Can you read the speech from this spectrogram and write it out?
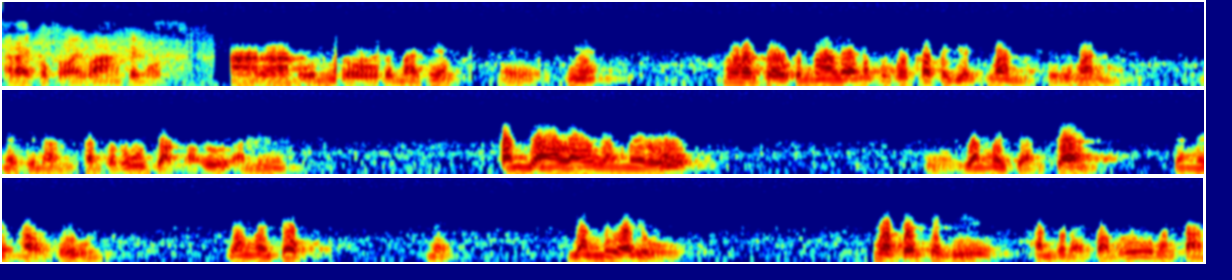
อะไรก็ปล่อยวางไปหมดอาลาหุนโผล่ขึ้นมาเทียบเออเนี่ยเมื่อมันโผล่ขึ้นมาแล้วมันถูกเขาไปยึดมั่นถือมั่นในที่นั้นท่านก็รู้จักว่าเออ อันนี้ ปัญญาเรายังไม่รู้ยังไม่แจ่มแจ้ง ยังไม่เท่าถึง ยังไม่จบเนี่ยยังเหลืออยู่ เมื่อเป็นเช่นนี้ท่านก็ได้ความรู้เหมือนกัน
